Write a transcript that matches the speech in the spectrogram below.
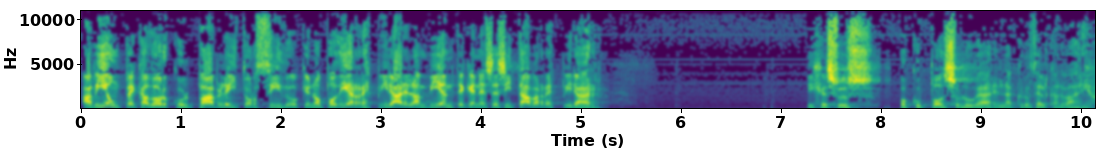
había un pecador culpable y torcido que no podía respirar el ambiente que necesitaba respirar. Y Jesús ocupó su lugar en la cruz del Calvario.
